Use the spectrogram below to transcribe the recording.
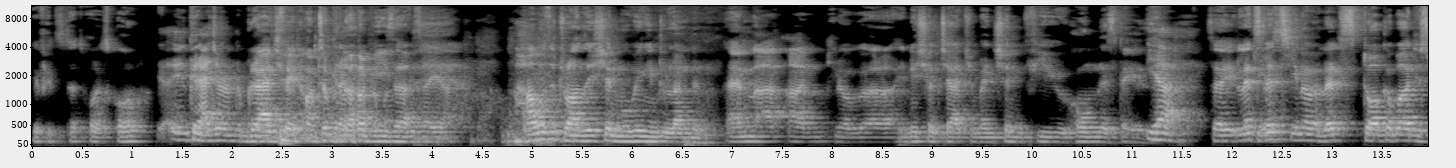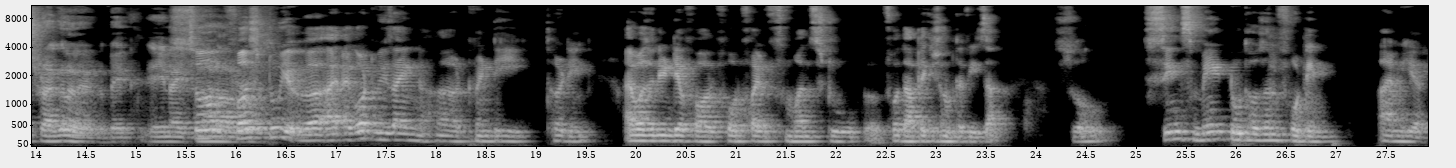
if it's that's what it's called. Yeah, Graduate entrepreneur. Graduate entrepreneur Graduate visa. yeah. How was the transition moving into London? And uh, uh, you know, uh, initial chat you mentioned few homeless days. Yeah. So let's Yes. let's you know let's talk about your struggle a little bit. You know, So first two years, uh, I, I got visa in uh, 2013. I was in India for four or five months to uh, for the application of the visa. So since May 2014, I'm here.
